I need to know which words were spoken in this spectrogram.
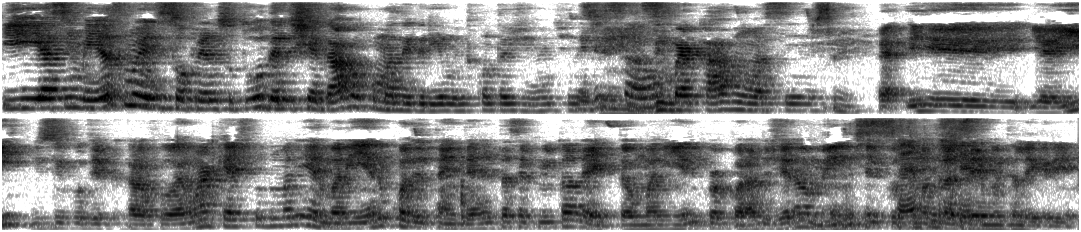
E assim mesmo, eles sofrendo isso tudo, eles chegavam com uma alegria muito contagiante, né? Eles Sim. Desembarcavam assim, né? Sim. É, e, e aí, isso inclusive que a Carol falou, é um arquétipo do marinheiro. O marinheiro, quando ele tá em terra, ele tá sempre muito alegre. Então, o marinheiro incorporado, geralmente, ele costuma Sempre trazer chega. muita alegria.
